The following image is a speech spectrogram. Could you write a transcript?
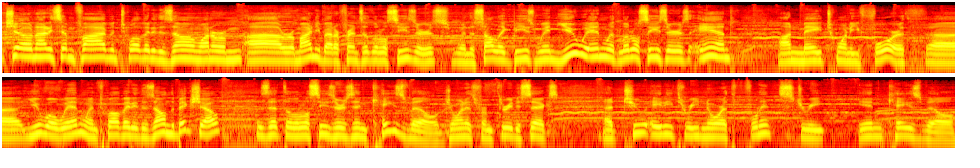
Big Show 97.5 and 1280 The Zone. Want to rem- uh, remind you about our friends at Little Caesars. When the Salt Lake Bees win, you win with Little Caesars. And on May 24th, uh, you will win when 1280 The Zone. The Big Show is at the Little Caesars in Kaysville. Join us from 3 to 6 at 283 North Flint Street in Kaysville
